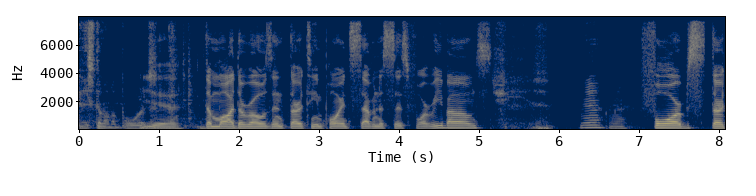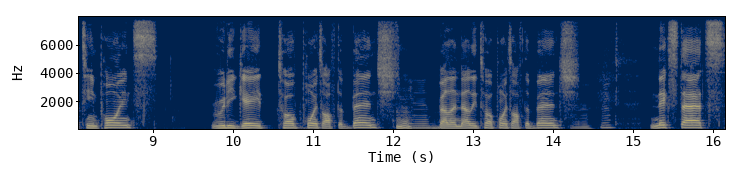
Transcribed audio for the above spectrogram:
Beasting on the boards. Yeah. DeMar DeRozan, 13 points, 7 assists, 4 rebounds. Yeah. yeah. Forbes, 13 points. Rudy Gay, 12 points off the bench. Mm. Belinelli, 12 points off the bench. Mm-hmm. Nick stats,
